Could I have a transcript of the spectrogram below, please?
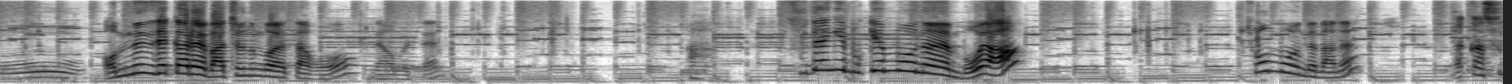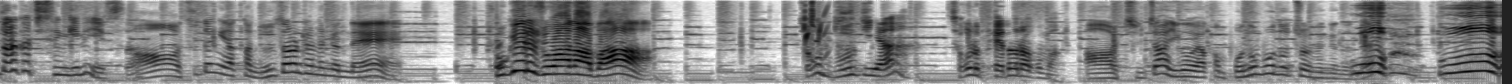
오. 없는 색깔을 맞추는 거였다고 내가 볼 땐. 아 수댕이 포켓몬은 뭐야? 처음 보는데 나는? 약간 수달같이 생긴 애 있어. 아 수댕이 약간 눈사람처럼 생겼네. 조개를 좋아하나봐. 저거 무기야. 저걸로 배더라고 막. 아 진짜 이거 약간 보노보노처럼 생겼는데. 오, 오.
